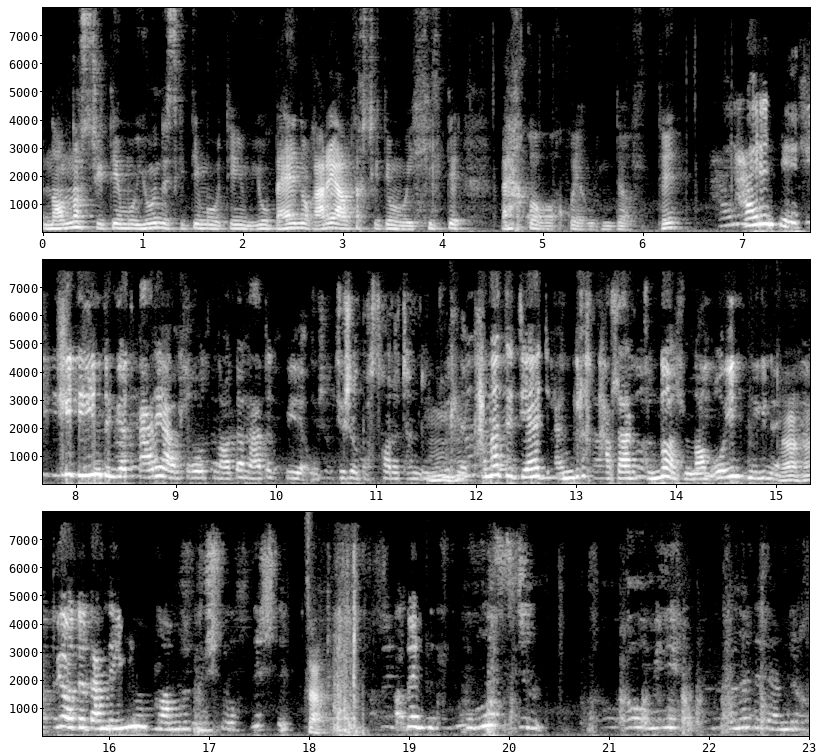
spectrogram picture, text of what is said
номноос ч гэдэм үү, юунес гэдэм үү, тийм юу байна уу, гарын авлагч гэдэм үү их хэлтэй байхгүй байгаа байхгүй яг үндэ бол тий Харин тэгэхэд энд ингээд гарын авлагууд нь одоо надад би тийшээ босохоор чанд үзүүлнэ. Канадад яаж амьдрах талаар зөндөө олон ном. Оо энд нэг нэ. Би одоо дандаа энэ номыг уншиж болсон шүү дээ. За. Одоо энэ хүмүүс чинь оо миний Канадад амьдрах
